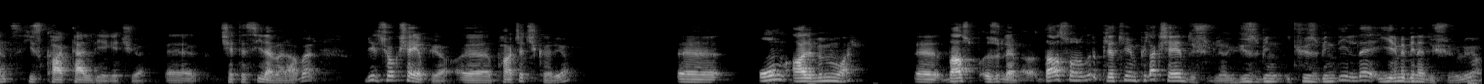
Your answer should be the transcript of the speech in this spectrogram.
and His Cartel diye geçiyor. E, çetesiyle beraber birçok şey yapıyor. E, parça çıkarıyor. E, 10 albümü var. E, daha özür dilerim. Daha sonraları Platinum plak şeye düşürülüyor. 100 bin, 200 bin değil de 20 bine düşürülüyor.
